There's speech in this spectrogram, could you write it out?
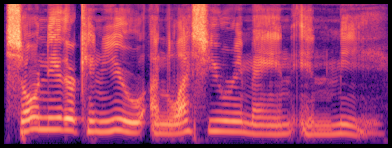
so neither can you unless you remain in me.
